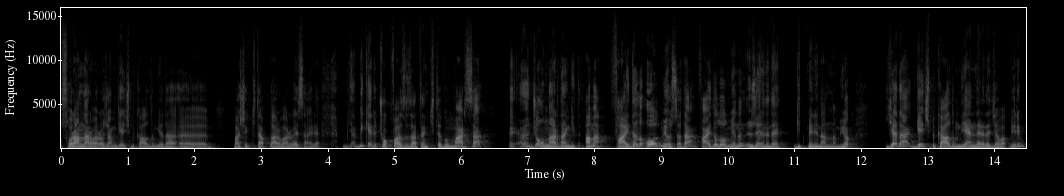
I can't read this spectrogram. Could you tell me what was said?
soranlar var. Hocam geç mi kaldım ya da e, başka kitaplar var vesaire. Ya bir kere çok fazla zaten kitabın varsa e, önce onlardan git. Ama faydalı olmuyorsa da faydalı olmayanın üzerine de gitmenin anlamı yok. Ya da geç mi kaldım diyenlere de cevap vereyim.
